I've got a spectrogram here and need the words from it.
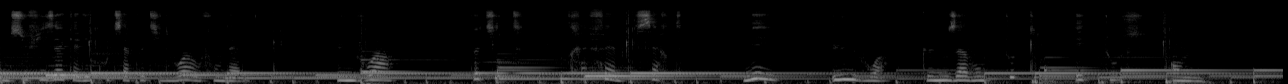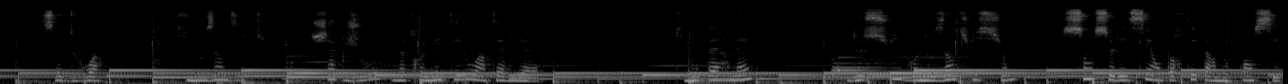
Il suffisait qu'elle écoute sa petite voix au fond d'elle. Une voix petite, très faible, certes, mais une voix que nous avons toutes et tous en nous. Cette voix qui nous indique chaque jour notre météo intérieure, qui nous permet de suivre nos intuitions sans se laisser emporter par nos pensées.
